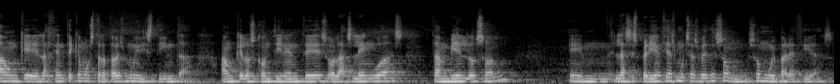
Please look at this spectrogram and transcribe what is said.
aunque la gente que hemos tratado es muy distinta, aunque los continentes o las lenguas también lo son, em, las experiencias muchas veces son, son muy parecidas.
